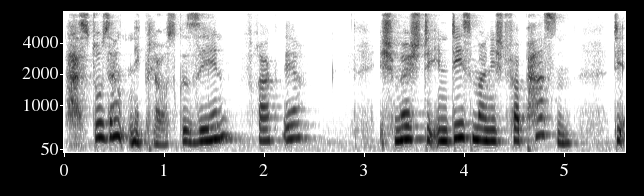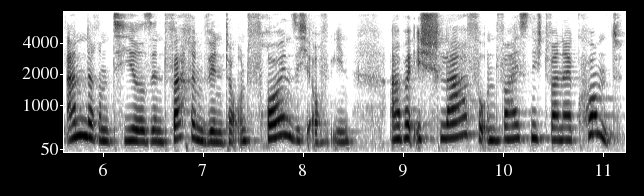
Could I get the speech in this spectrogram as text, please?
Hast du St. Niklaus gesehen? fragt er. Ich möchte ihn diesmal nicht verpassen. Die anderen Tiere sind wach im Winter und freuen sich auf ihn, aber ich schlafe und weiß nicht, wann er kommt.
